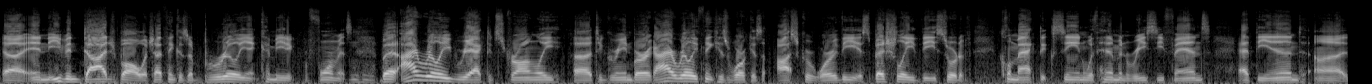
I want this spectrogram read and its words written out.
Uh, and even Dodgeball, which I think is a brilliant comedic performance. Mm-hmm. But I really reacted strongly uh, to Greenberg. I really think his work is Oscar worthy, especially the sort of climactic scene with him and Rhys Ifans at the end. Uh,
